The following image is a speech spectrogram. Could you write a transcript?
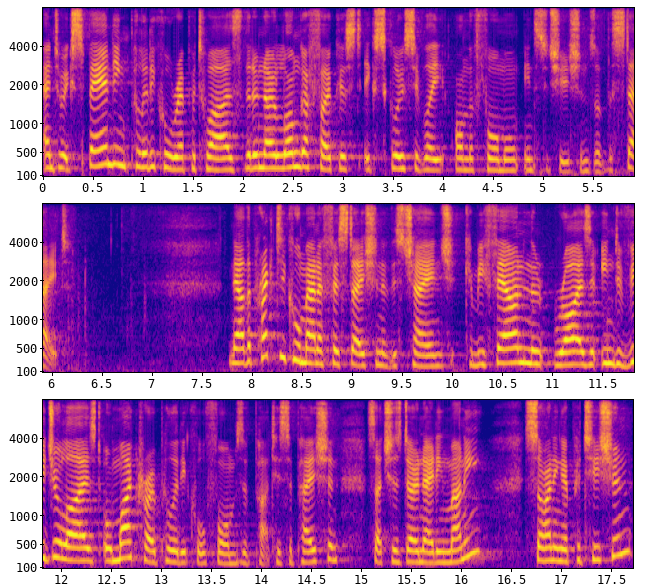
and to expanding political repertoires that are no longer focused exclusively on the formal institutions of the state. Now, the practical manifestation of this change can be found in the rise of individualised or micro-political forms of participation, such as donating money, signing a petition,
